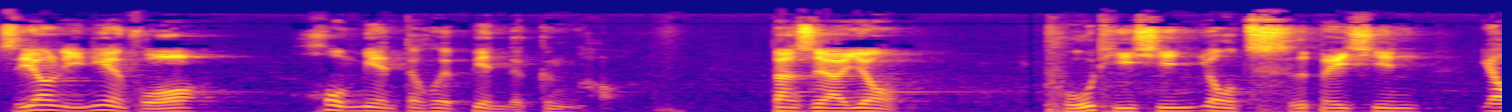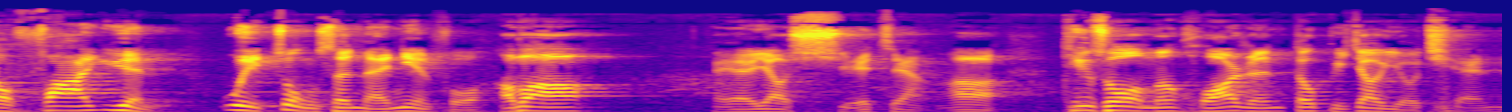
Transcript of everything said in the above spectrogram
只要你念佛，后面都会变得更好。但是要用菩提心，用慈悲心，要发愿为众生来念佛，好不好？哎呀，要学这样啊！听说我们华人都比较有钱，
